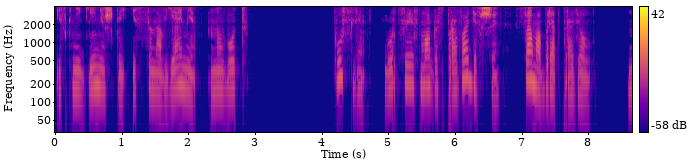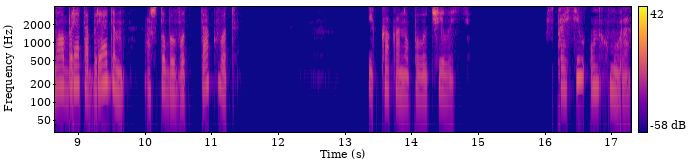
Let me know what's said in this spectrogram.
и с княгинюшкой, и с сыновьями, но вот... После Гурцеев мага спровадивши, сам обряд провел. Но обряд обрядом, а чтобы вот так вот... И как оно получилось? Спросил он хмуро.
